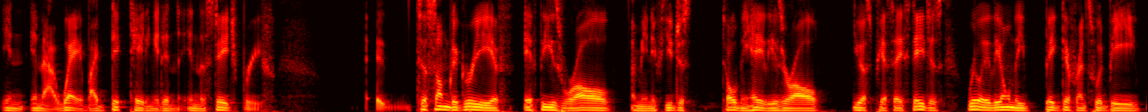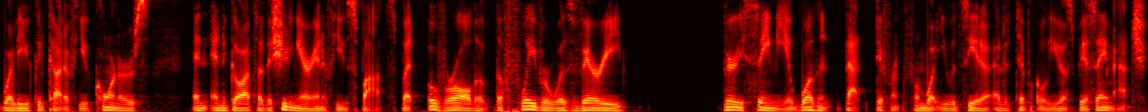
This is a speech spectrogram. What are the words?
in in that way by dictating it in the in the stage brief. Uh, to some degree, if if these were all, I mean, if you just told me, hey, these are all USPSA stages, really the only big difference would be whether you could cut a few corners and and go outside the shooting area in a few spots. But overall, the the flavor was very very samey. It wasn't that different from what you would see at a, at a typical USPSA match.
